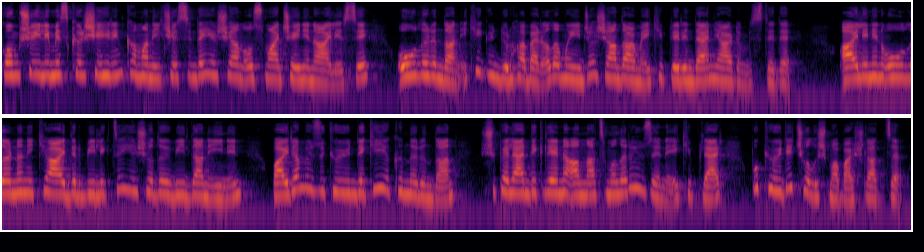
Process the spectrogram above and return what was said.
Komşu ilimiz Kırşehir'in Kaman ilçesinde yaşayan Osman Çey'nin ailesi oğullarından iki gündür haber alamayınca jandarma ekiplerinden yardım istedi. Ailenin oğullarının iki aydır birlikte yaşadığı Vildan İ'nin Bayramözü köyündeki yakınlarından şüphelendiklerini anlatmaları üzerine ekipler bu köyde çalışma başlattı.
